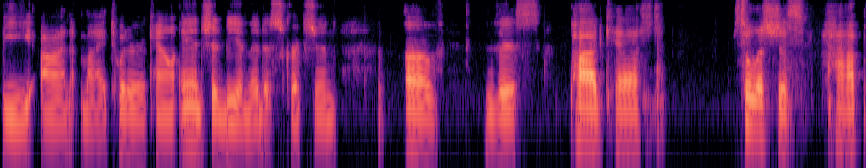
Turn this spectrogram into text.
be on my Twitter account and should be in the description of this podcast. So let's just hop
